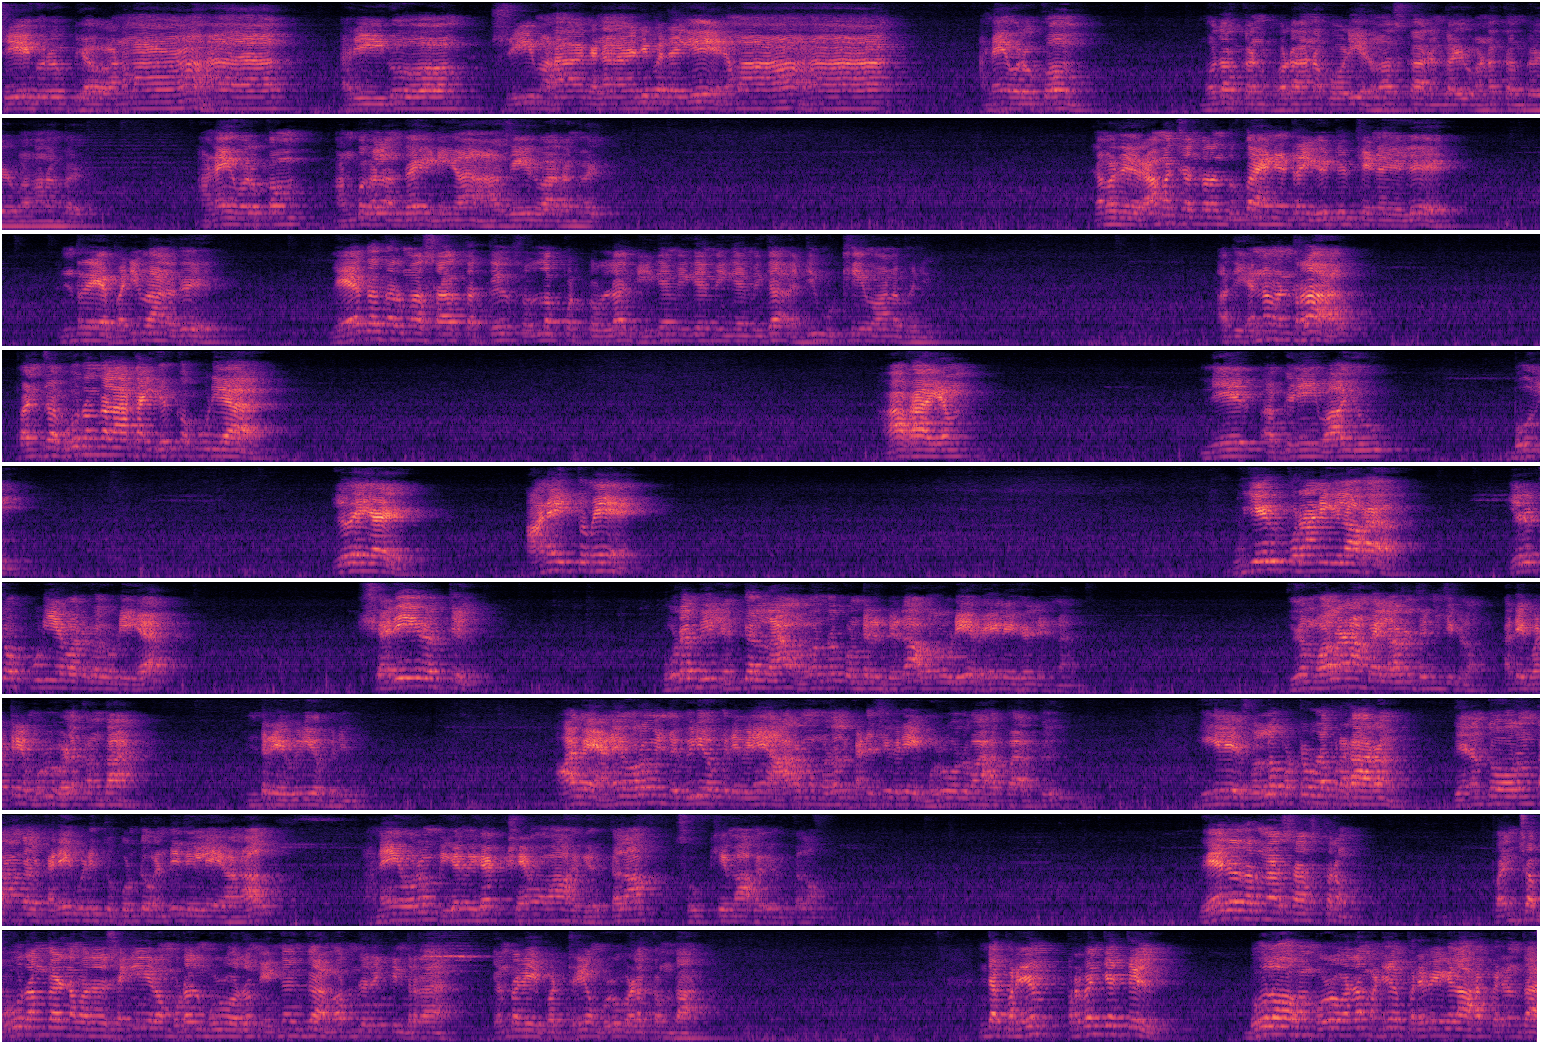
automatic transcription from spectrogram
ஸ்ரீகுருப்போ நம. ஹரி ஓம். ஸ்ரீ மகாகணாதிபதியே நம. அனைவருக்கும் முதற்கண் கொடான கோடிய நமஸ்காரங்கள் வணக்கங்கள் வந்தனங்கள். அனைவருக்கும் அன்பு கலந்த இனிய ஆசீர்வாதங்கள். நமது ராமச்சந்திரன் துர்காயன் என்ற யூடியூப் சேனலிலே இன்றைய பதிவானது வேத தர்ம சாஸ்திரத்தில் சொல்லப்பட்டுள்ள மிக மிக மிக மிக அதிமுக்கியமான பிரிவு அது என்னவென்றால் பஞ்சபூதங்களாக இருக்கக்கூடிய ஆகாயம் நீர் அக்னி வாயு பூமி. இவைகள் அனைத்துமே உயர் பிராணிகளாக இருக்கக்கூடியவர்களுடைய சரீரத்தில் உடம்பில் எங்கெல்லாம் அமர்ந்து கொண்டிருக்கிறதோ அவர்களுடைய வேலைகள் என்ன? இதன் மூலம் நாம் எல்லாரும் தெரிஞ்சுக்கணும். அதை பற்றிய முழு விளக்கம்தான் இன்றைய வீடியோ பதிவு. ஆகவே அனைவரும் இந்த வீடியோ பதிவினை ஆரம்பம் முதல் கடைசி வரை முழுவதுமாக பார்த்து இதிலே சொல்லப்பட்டுள்ள பிரகாரம் தினந்தோறும் தாங்கள் கடைபிடித்துக் கொண்டு வந்ததில்லையானால் அனைவரும் மிக மிக க்ஷேமமாக இருக்கலாம் சௌக்கியமாக இருக்கலாம். வேத தர்ம சாஸ்திரம் பஞ்சபூதங்கள் நமது சரீரம் உடல் முழுவதும் எங்கெங்கு அமர்ந்திருக்கின்றன என்பதை பற்றிய முழு விளக்கம்தான். இந்த பிரயம் பிரபஞ்சத்தில் பூலோகம் முழுவதும் மனித பிறவிகளாக பிறந்த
